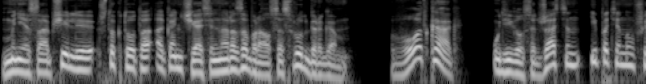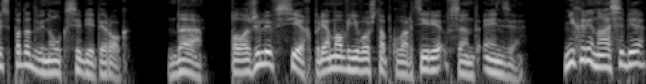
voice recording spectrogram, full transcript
«Мне сообщили, что кто-то окончательно разобрался с Рудбергом». «Вот как?» — удивился Джастин и, потянувшись, пододвинул к себе пирог. «Да, положили всех прямо в его штаб-квартире в Сент-Энзе». «Ни хрена себе!»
